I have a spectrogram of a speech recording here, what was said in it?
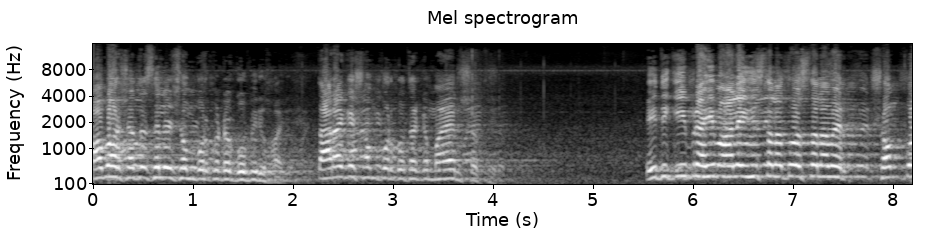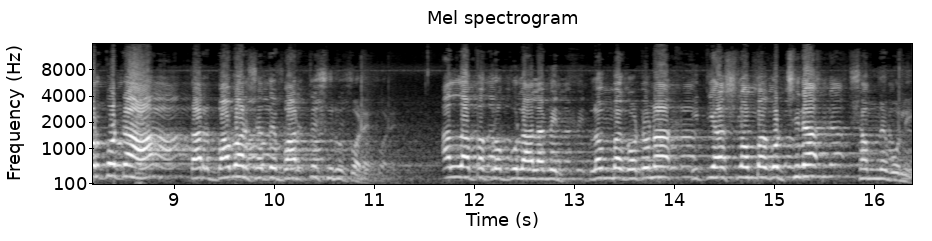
বাবার সাথে ছেলের সম্পর্কটা গভীর হয়। তার আগে সম্পর্ক থাকে মায়ের সাথে। এইদিকে ইব্রাহিম আলাইহি সালামের সম্পর্কটা তার বাবার সাথে বাড়তে শুরু করে। আল্লাহ পাক রব্বুল আলামিন, লম্বা ঘটনা, ইতিহাস লম্বা করছি না, সামনে বলি।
